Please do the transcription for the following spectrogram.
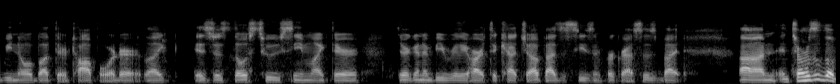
we know about their top order, like it's just those two seem like they're they're going to be really hard to catch up as the season progresses. But um, in terms of the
